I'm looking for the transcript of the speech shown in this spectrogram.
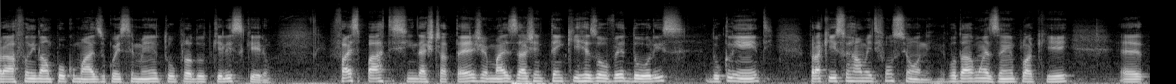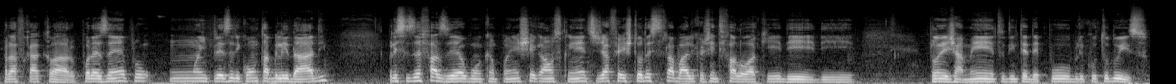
para afunilar um pouco mais o conhecimento ou o produto que eles queiram. Faz parte sim da estratégia, mas a gente tem que resolver dores do cliente para que isso realmente funcione. Eu vou dar um exemplo aqui é, para ficar claro. Por exemplo, uma empresa de contabilidade precisa fazer alguma campanha, chegar aos clientes, já fez todo esse trabalho que a gente falou aqui de, de planejamento, de entender público, tudo isso.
